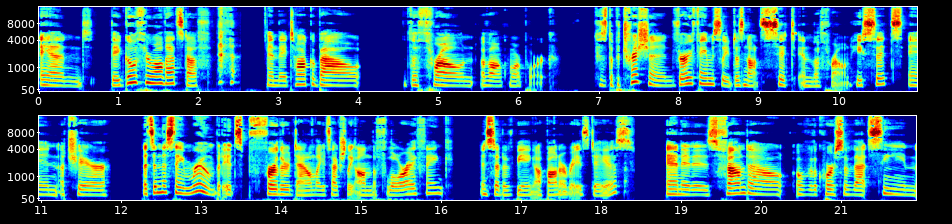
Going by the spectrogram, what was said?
And they go through all that stuff, and they talk about the throne of Ankh-Morpork. Because the patrician, very famously, does not sit in the throne. He sits in a chair that's in the same room, but it's further down, like it's actually on the floor, I think, instead of being up on a raised dais. And it is found out over the course of that scene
